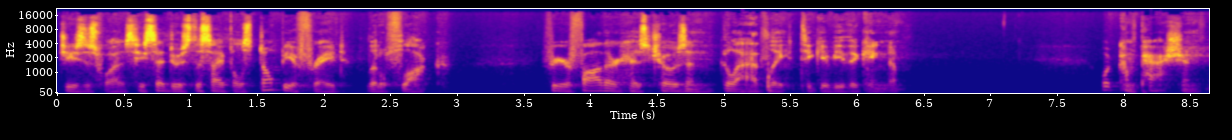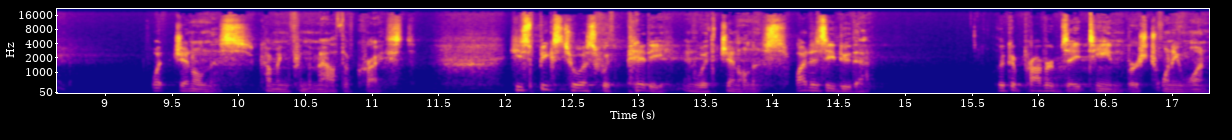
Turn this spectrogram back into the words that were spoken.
Jesus was. He said to his disciples, Don't be afraid, little flock, for your Father has chosen gladly to give you the kingdom. What compassion, what gentleness coming from the mouth of Christ. He speaks to us with pity and with gentleness. Why does he do that? Look at Proverbs 18, verse 21.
